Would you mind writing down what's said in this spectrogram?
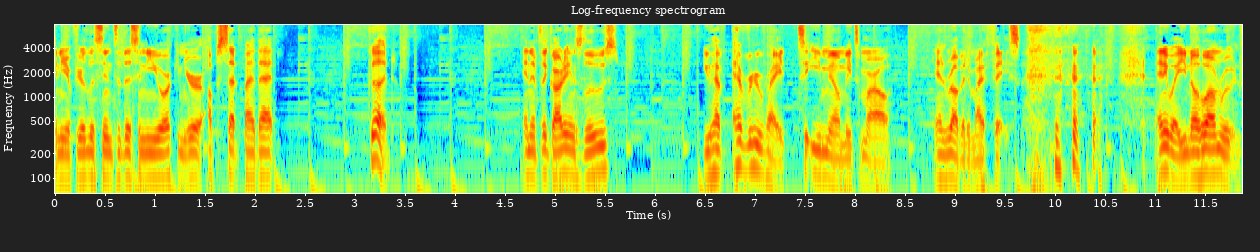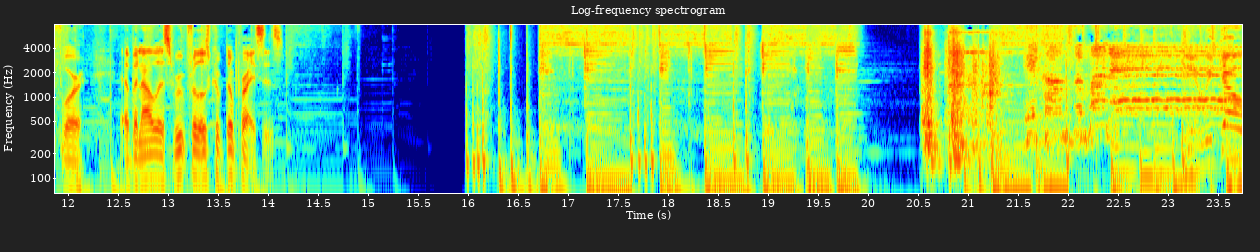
And if you're listening to this in New York and you're upset by that, good. And if the Guardians lose, you have every right to email me tomorrow and rub it in my face. anyway, you know who I'm rooting for. Uh, but now let's root for those crypto prices. Here comes the money. Here we go.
